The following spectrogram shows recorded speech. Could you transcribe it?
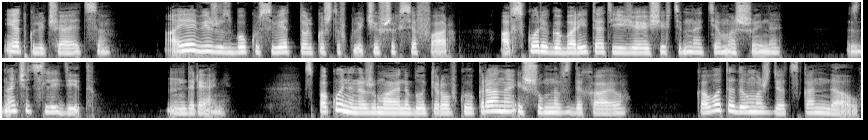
и отключается. А я вижу сбоку свет только что включившихся фар, а вскоре габариты отъезжающей в темноте машины. Значит, следит. Дрянь. Спокойно нажимаю на блокировку экрана и шумно вздыхаю. Кого-то дома ждет скандал.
